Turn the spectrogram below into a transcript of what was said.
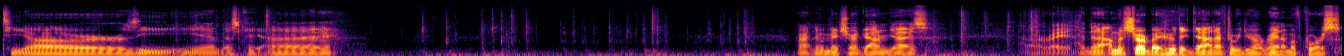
T R Z M S K I. All right, let me make sure I got them, guys. All right, and then I'm going to show everybody who they got after we do our random, of course.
